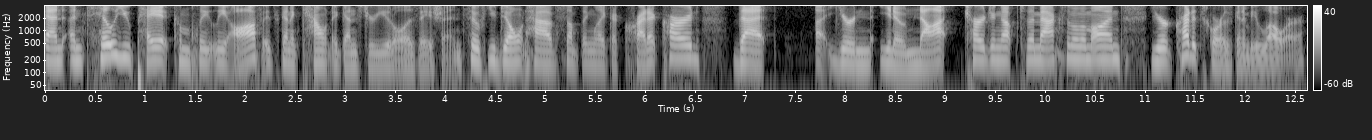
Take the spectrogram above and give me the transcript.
And until you pay it completely off, it's going to count against your utilization. So if you don't have something like a credit card that uh, you're you know not charging up to the maximum on, your credit score is going to be lower.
